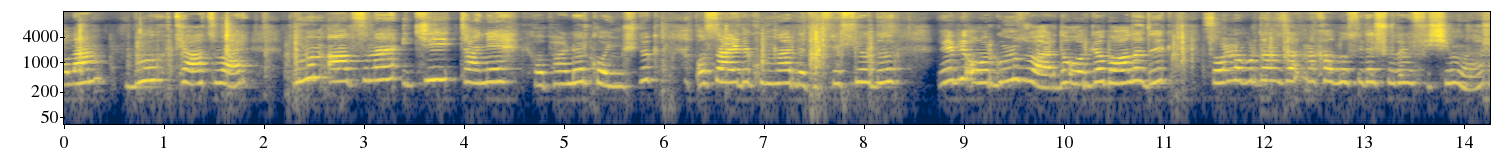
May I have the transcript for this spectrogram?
olan bu kağıt var. Bunun altına iki tane hoparlör koymuştuk. O sayede kumlar da titreşiyordu. Ve bir orgumuz vardı. Orga bağladık. Sonra buradan uzatma kablosuyla şurada bir fişim var.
